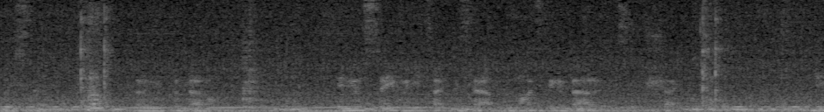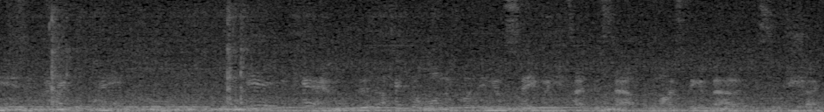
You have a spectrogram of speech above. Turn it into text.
release there. Then we put that on. And you'll see when you take this out, the nice thing about it is it's shape. You use a cracked pan. Yeah, you can. I think the wonderful, thing you'll see when you take this out, the nice thing about it is it's shape.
